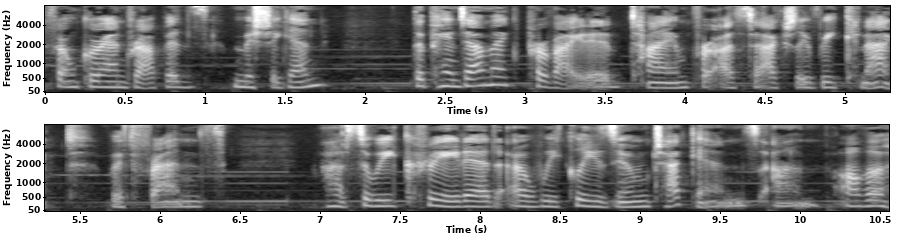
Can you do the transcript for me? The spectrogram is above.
from Grand Rapids, Michigan. The pandemic provided time for us to actually reconnect with friends. Uh, so we created a weekly Zoom check-ins. Um, all the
